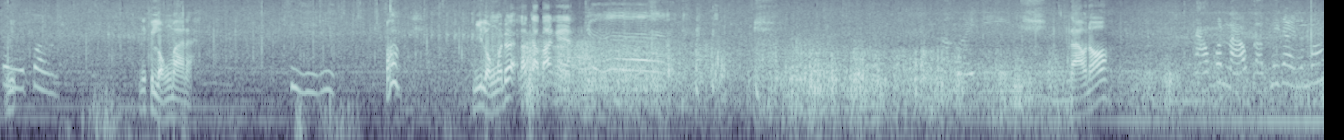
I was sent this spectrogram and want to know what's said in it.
เป็นหนูปองนี่คือหลงมานะอ้าว มีหลงมาด้วย แล้วกลับบ้านไงอะเจอทำไงดีหนาวเนาะ หนาวก็หนาวกลับไม่ได้แล้วมั้ง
